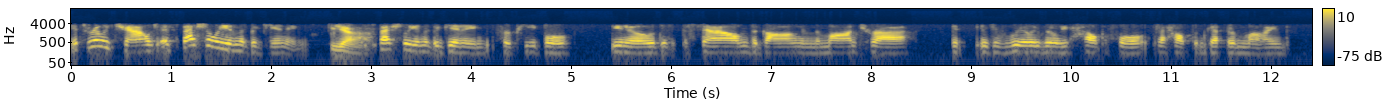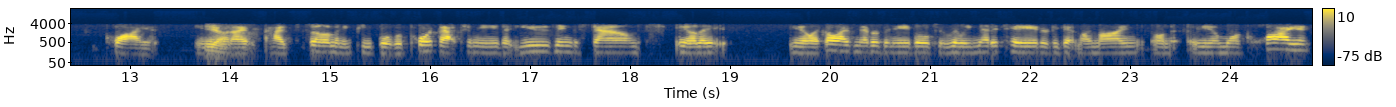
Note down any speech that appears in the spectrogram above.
it's really challenging, especially in the beginning. Yeah. Especially in the beginning for people, you know, the, the sound, the gong, and the mantra. It is really, really helpful to help them get their mind quiet. You know, yeah. and I've had so many people report that to me that using the sound, you know, they you know, like, oh, I've never been able to really meditate or to get my mind on, you know, more quiet.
